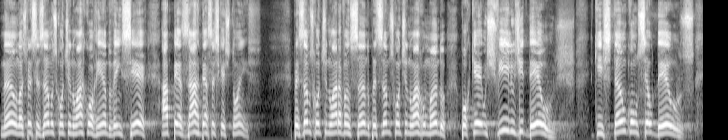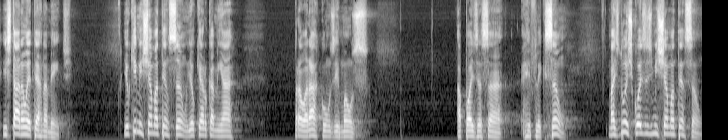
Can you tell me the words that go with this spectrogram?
Não, nós precisamos continuar correndo, vencer, apesar dessas questões. Precisamos continuar avançando, precisamos continuar rumando, porque os filhos de Deus, que estão com o seu Deus, estarão eternamente. E o que me chama a atenção, e eu quero caminhar para orar com os irmãos após essa reflexão, mas duas coisas me chamam a atenção.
